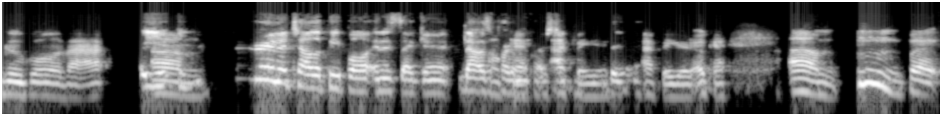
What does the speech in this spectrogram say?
google that. You, um, you're gonna tell the people in a second. That was okay, part of my question i figured i figured okay. Um but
